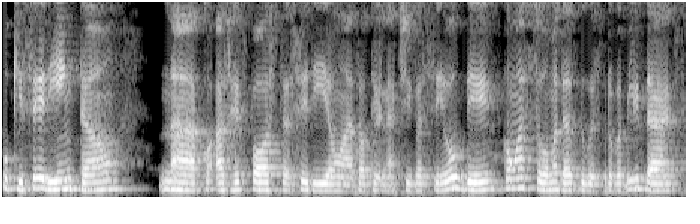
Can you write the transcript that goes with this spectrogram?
o que seria então na, as respostas seriam as alternativas C ou D, com a soma das duas probabilidades,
